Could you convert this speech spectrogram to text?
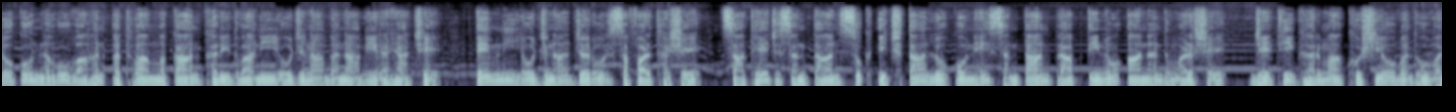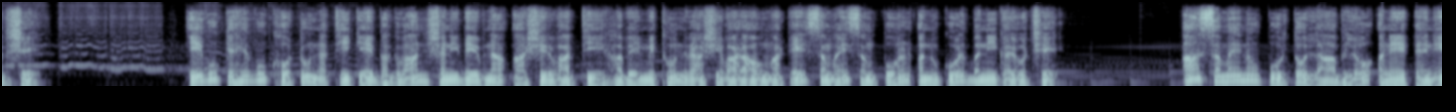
લોકો નવું વાહન અથવા મકાન ખરીદવાની યોજના બનાવી રહ્યા છે, તેમની યોજના જરૂર સફળ થશે. સાથે જ સંતાન સુખ ઈચ્છતા લોકોને સંતાન પ્રાપ્તિનો આનંદ મળશે, જેથી ઘરમાં ખુશીઓ વધુ વધશે. એવું કહેવું ખોટું નથી કે ભગવાન શનિદેવના આશીર્વાદથી હવે મિથુન રાશિવાળાઓ માટે સમય સંપૂર્ણ અનુકૂળ બની ગયો છે. આ સમયનો પૂરતો લાભ લો અને તેને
